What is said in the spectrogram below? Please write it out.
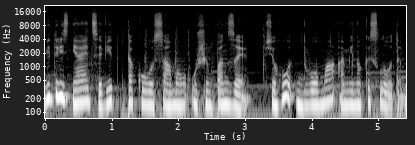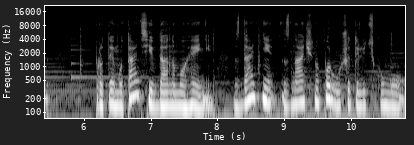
відрізняється від такого самого у шимпанзе всього двома амінокислотами. Проте мутації в даному гені здатні значно порушити людську мову.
